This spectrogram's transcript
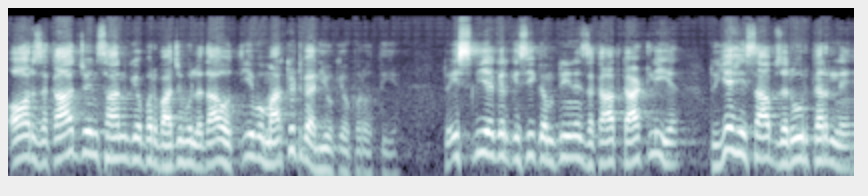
اور زکوٰۃ جو انسان کے اوپر واجب الادا ہوتی ہے، وہ مارکیٹ ویلیو کے اوپر ہوتی ہے۔ تو اس لیے اگر کسی کمپنی نے زکوٰۃ کاٹ لی ہے، تو یہ حساب ضرور کر لیں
